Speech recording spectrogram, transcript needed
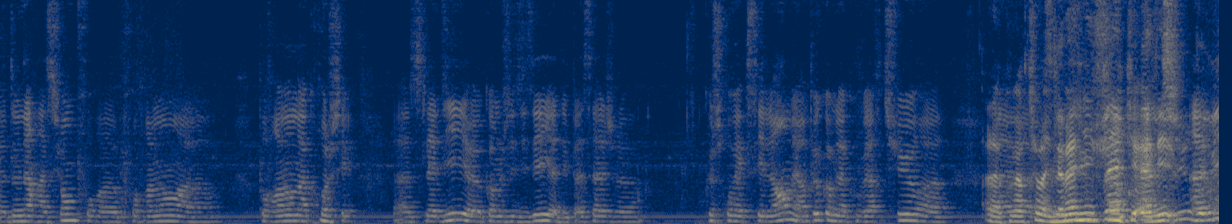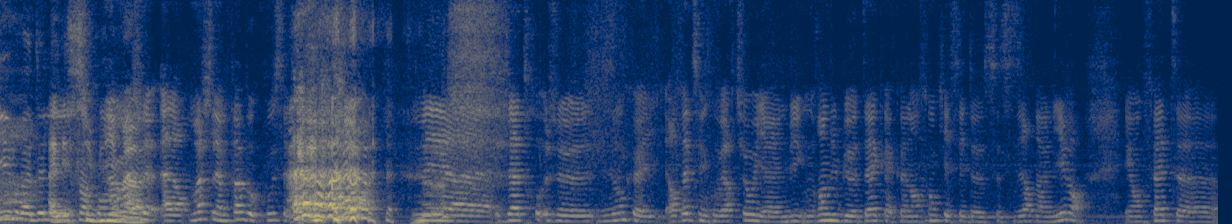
de narration pour, pour vraiment, pour vraiment m'accrocher. Euh, cela dit, euh, comme je disais, il y a des passages euh, que je trouve excellents, mais un peu comme la couverture. Euh, La couverture est, magnifique. Elle est... couverture Ah de oui. livre de Elle est sublime. moi, moi, je- alors moi je l'aime pas beaucoup cette couverture, mais euh, je la trou- je- disons que en fait c'est une couverture où il y a une, grande bibliothèque avec un enfant qui essaie de se saisir d'un livre et en fait euh,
